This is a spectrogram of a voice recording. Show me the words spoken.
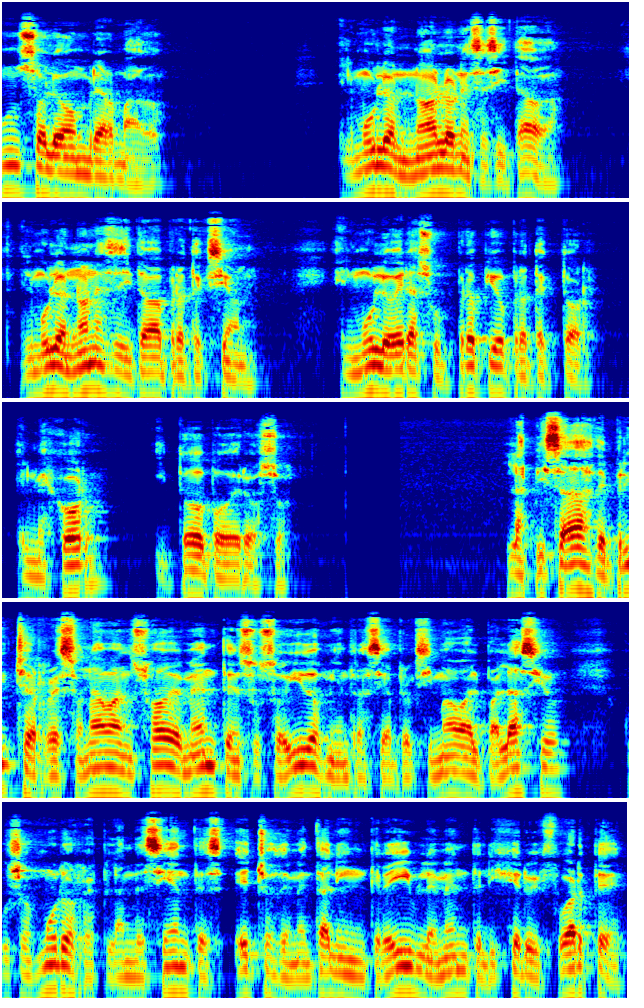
un solo hombre armado. El mulo no lo necesitaba. El mulo no necesitaba protección. El mulo era su propio protector, el mejor y todopoderoso. Las pisadas de Pritchard resonaban suavemente en sus oídos mientras se aproximaba al palacio, cuyos muros resplandecientes, hechos de metal increíblemente ligero y fuerte,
